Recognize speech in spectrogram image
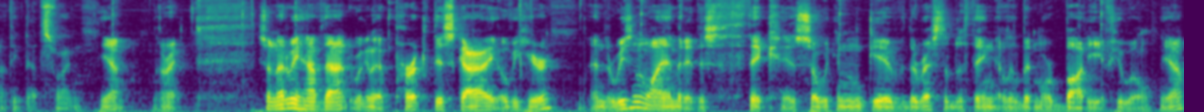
I think that's fine. Yeah, all right. So now that we have that, we're gonna perk this guy over here. And the reason why I made it this thick is so we can give the rest of the thing a little bit more body, if you will, yeah?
